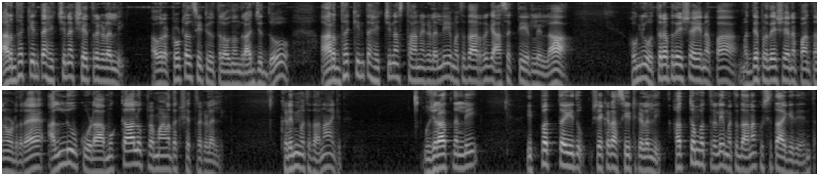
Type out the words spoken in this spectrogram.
ಅರ್ಧಕ್ಕಿಂತ ಹೆಚ್ಚಿನ ಕ್ಷೇತ್ರಗಳಲ್ಲಿ ಅವರ ಟೋಟಲ್ ಸೀಟ್ ಇರುತ್ತಲ್ಲ ಒಂದೊಂದು ರಾಜ್ಯದ್ದು, ಅರ್ಧಕ್ಕಿಂತ ಹೆಚ್ಚಿನ ಸ್ಥಾನಗಳಲ್ಲಿ ಮತದಾರರಿಗೆ ಆಸಕ್ತಿ ಇರಲಿಲ್ಲ. ಹೋಗಲಿ, ಉತ್ತರ ಪ್ರದೇಶ ಏನಪ್ಪ ಮಧ್ಯಪ್ರದೇಶ ಏನಪ್ಪ ಅಂತ ನೋಡಿದ್ರೆ ಅಲ್ಲೂ ಕೂಡ ಮುಕ್ಕಾಲು ಪ್ರಮಾಣದ ಕ್ಷೇತ್ರಗಳಲ್ಲಿ ಕಡಿಮೆ ಮತದಾನ ಆಗಿದೆ. ಗುಜರಾತ್ನಲ್ಲಿ ಇಪ್ಪತ್ತೈದು ಶೇಕಡ ಸೀಟ್ಗಳಲ್ಲಿ ಹತ್ತೊಂಬತ್ತರಲ್ಲಿ ಮತದಾನ ಕುಸಿತ ಆಗಿದೆ ಅಂತ.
